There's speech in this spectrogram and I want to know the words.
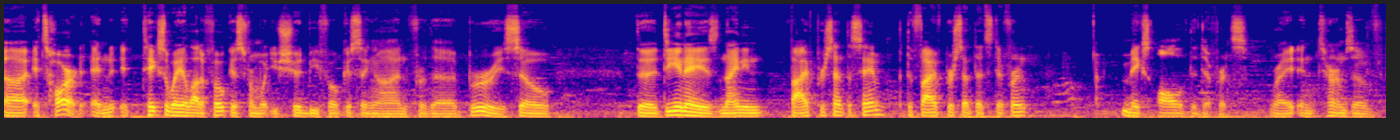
uh, it's hard and it takes away a lot of focus from what you should be focusing on for the breweries so the dna is 95% the same but the 5% that's different makes all of the difference right in terms of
